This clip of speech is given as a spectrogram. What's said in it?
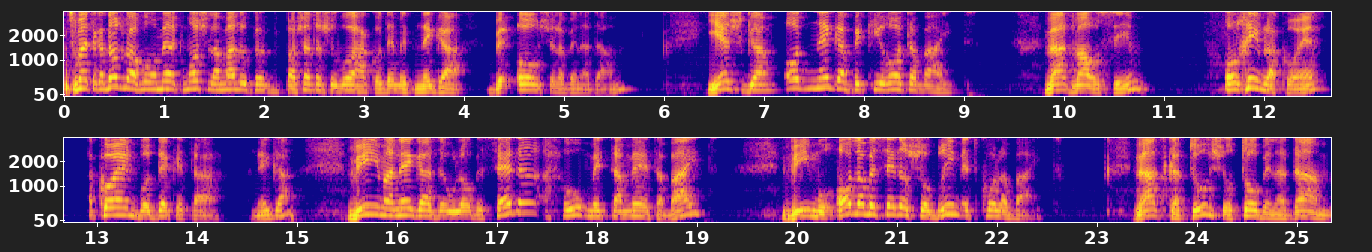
זאת אומרת הקדוש ברוך הוא אומר כמו שלמדנו בפרשת השבוע הקודמת נגע באור של הבן אדם, יש גם עוד נגע בקירות הבית. ואז מה עושים? הולכים לכהן, הכהן בודק את הנגע, ואם הנגע הזה הוא לא בסדר, הוא מטמא את הבית, ואם הוא עוד לא בסדר, שוברים את כל הבית. ואז כתוב שאותו בן אדם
